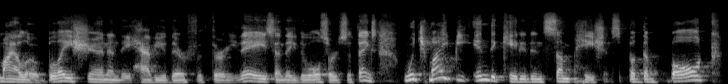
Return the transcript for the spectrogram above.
myeloablation and they have you there for thirty days and they do all sorts of things, which might be indicated in some patients, but the bulk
